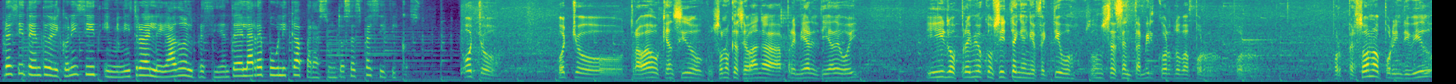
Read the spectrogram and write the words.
presidente del CONICIT y ministro delegado del presidente de la República para asuntos específicos. Ocho, ocho trabajos que han sido, son los que se van a premiar el día de hoy. y los premios consisten en efectivo, son 60 mil córdobas por, por, por persona, por individuo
